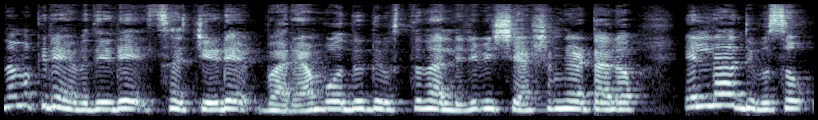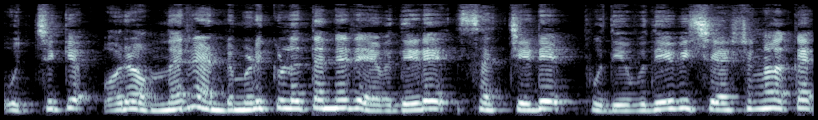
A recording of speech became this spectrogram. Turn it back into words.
നമുക്ക് രേവതിയുടെ സച്ചിയുടെ വരാൻ പോകുന്ന ദിവസത്തെ നല്ലൊരു വിശേഷം കേട്ടാലോ? എല്ലാ ദിവസവും ഉച്ചയ്ക്ക് ഒരു ഒന്നര രണ്ട് മണിക്കുള്ളിൽ തന്നെ രേവതിയുടെ സച്ചിയുടെ പുതിയ പുതിയ വിശേഷങ്ങളൊക്കെ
